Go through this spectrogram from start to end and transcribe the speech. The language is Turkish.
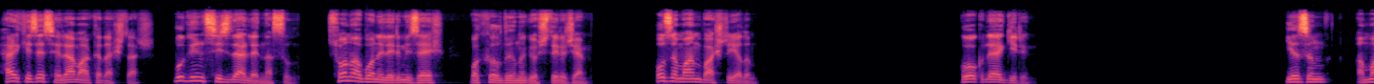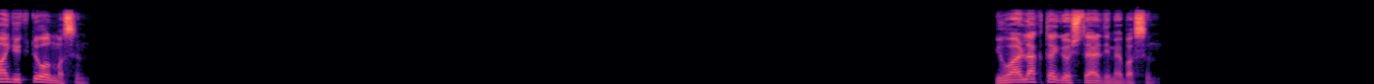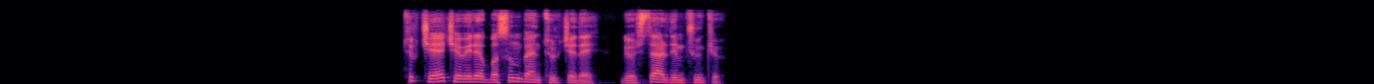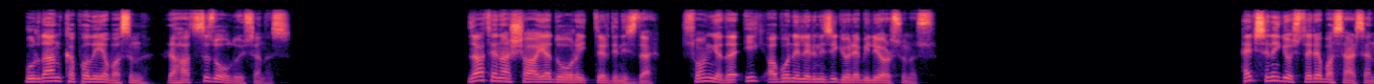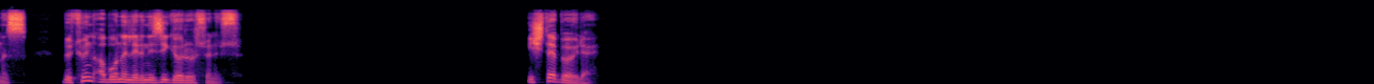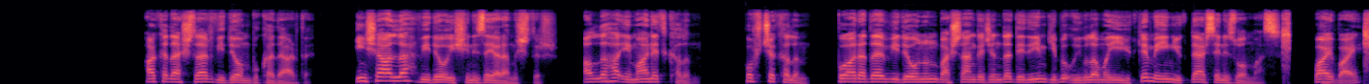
Herkese selam arkadaşlar. Bugün sizlerle nasıl son abonelerimize bakıldığını göstereceğim. O zaman başlayalım. Google'a girin. Yazın ama yüklü olmasın. Yuvarlakta gösterdiğime basın. Türkçe'ye çevire basın ben Türkçe'de gösterdim çünkü. Buradan kapalıya basın rahatsız olduysanız. Zaten aşağıya doğru ittirdiğinizde son ya da ilk abonelerinizi görebiliyorsunuz. Hepsini göstere basarsanız bütün abonelerinizi görürsünüz. İşte böyle. Arkadaşlar videom bu kadardı. İnşallah video işinize yaramıştır. Allah'a emanet kalın. Hoşça kalın. Bu arada videonun başlangıcında dediğim gibi uygulamayı yüklemeyin yüklerseniz olmaz. Bay bay.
